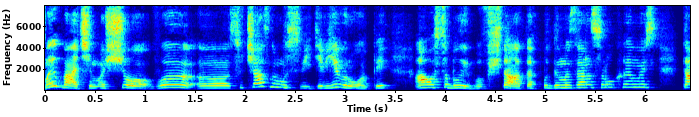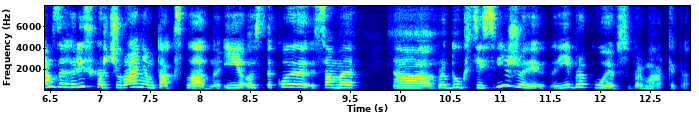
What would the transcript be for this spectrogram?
Ми бачимо, що в е, сучасному світі, в Європі, а особливо в Штатах, куди ми зараз рухаємось, там взагалі з харчуванням так складно. І ось такої саме продукції свіжої їй бракує в супермаркетах.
